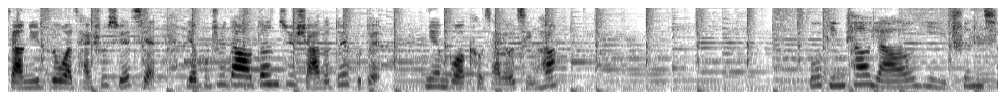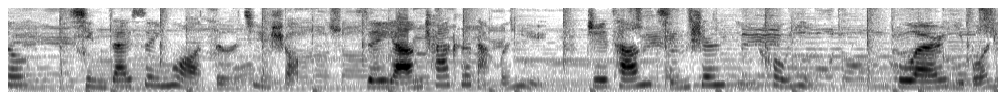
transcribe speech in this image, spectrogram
小女子我才疏学浅，也不知道断句啥的对不对，念播口下留情哈。浮萍飘摇忆春秋，幸在岁末得聚首。虽阳插科打诨语，只藏情深遗后意。忽而已薄离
